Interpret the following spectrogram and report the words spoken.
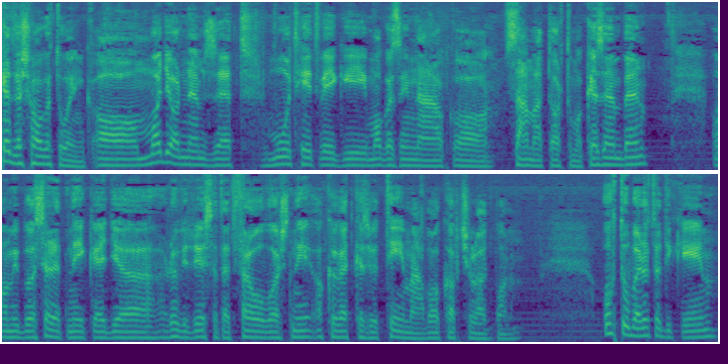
Kedves hallgatóink, a Magyar Nemzet múlt hétvégi magazinnának a számát tartom a kezemben, amiből szeretnék egy rövid részletet felolvasni a következő témával kapcsolatban. Október 5-én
